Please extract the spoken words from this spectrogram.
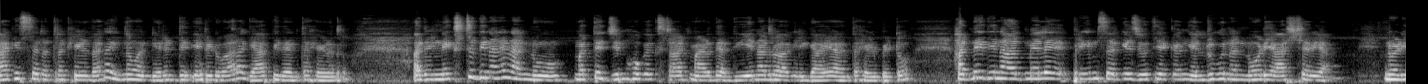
ನಾಗೇಶ್ ಸರ್ ಹತ್ರ ಕೇಳಿದಾಗ ಇನ್ನೂ ಒಂದು ಎರಡು ಎರಡು ವಾರ ಗ್ಯಾಪ್ ಇದೆ ಅಂತ ಹೇಳಿದ್ರು. ಆದರೆ ನೆಕ್ಸ್ಟ್ ದಿನನೇ ನಾನು ಮತ್ತೆ ಜಿಮ್ ಹೋಗೋಕ್ಕೆ ಸ್ಟಾರ್ಟ್ ಮಾಡಿದೆ. ಅದು ಏನಾದರೂ ಆಗಲಿ ಗಾಯ ಅಂತ ಹೇಳಿಬಿಟ್ಟು. ಹದಿನೈದು ದಿನ ಆದಮೇಲೆ ಪ್ರೇಮ್ ಸರ್ಗೆ ಜ್ಯೋತಿ ಅಕ್ಕಂಗೆ ಎಲ್ರಿಗೂ ನಾನು ನೋಡಿ ಆಶ್ಚರ್ಯ. ನೋಡಿ,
